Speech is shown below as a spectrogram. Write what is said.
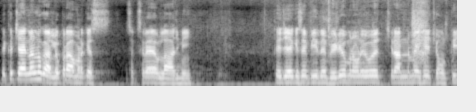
ਤੇ ਇੱਕ ਚੈਨਲ ਨੂੰ ਕਰ ਲਿਓ ਭਰਾ ਬਣ ਕੇ ਸਬਸਕ੍ਰਾਈਬ ਲਾਜ਼ਮੀ। ਤੇ ਜੇ ਕਿਸੇ ਵੀਰ ਨੇ ਵੀਡੀਓ ਬਣਾਉਣੀ ਹੋਵੇ 94634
